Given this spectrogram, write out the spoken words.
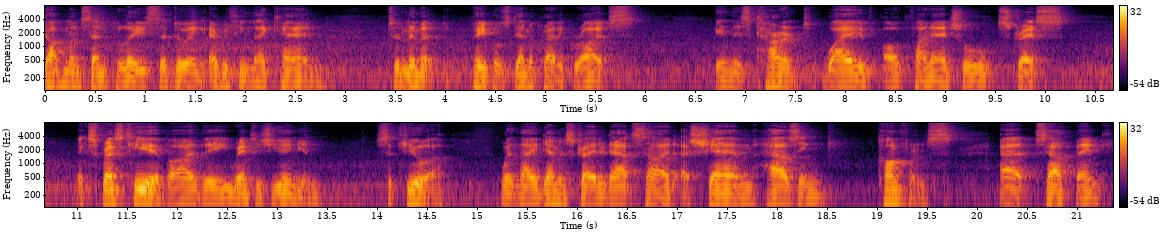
governments and police are doing everything they can to limit people's democratic rights in this current wave of financial stress, expressed here by the Renters Union, SEQUR, when they demonstrated outside a sham housing conference at South Bank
